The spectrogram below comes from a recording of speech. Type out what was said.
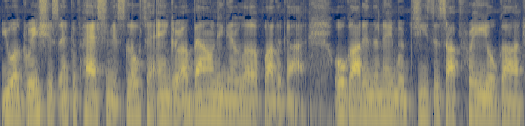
You are gracious and compassionate, slow to anger, abounding in love, Father God. Oh God, in the name of Jesus, I pray, oh God,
